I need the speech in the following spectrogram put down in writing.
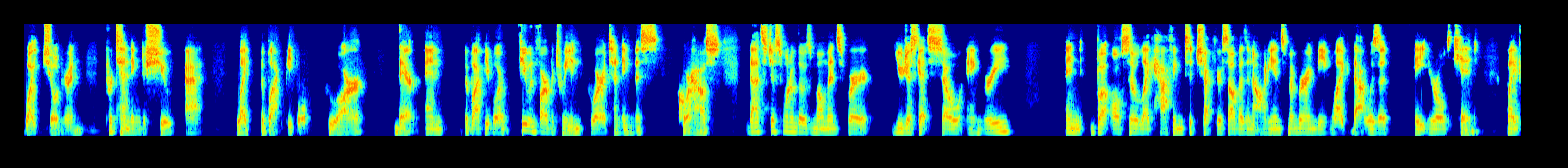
white children pretending to shoot at like the black people who are there, and the black people are few and far between who are attending this courthouse. That's just one of those moments where you just get so angry and but also like having to check yourself as an audience member and being like that was a 8-year-old kid. Like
